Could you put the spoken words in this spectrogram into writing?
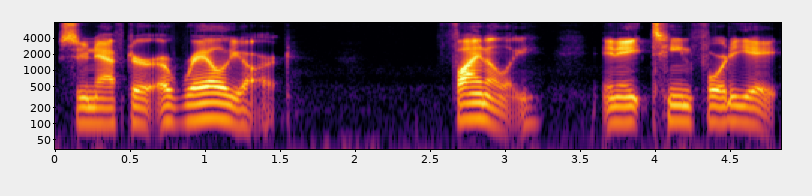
Soon after, a rail yard. Finally, in 1848,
